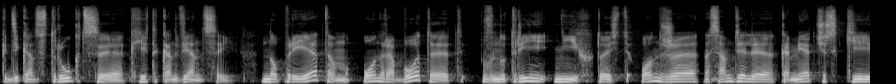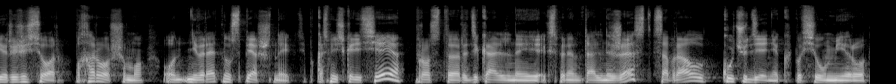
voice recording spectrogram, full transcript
к деконструкции каких-то конвенций, но при этом он работает внутри них. То есть он же на самом деле коммерческий режиссер, по-хорошему. Он невероятно успешный. Типа «Космическая Одиссея» — просто радикальный экспериментальный жест, собрал кучу денег по всему миру.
